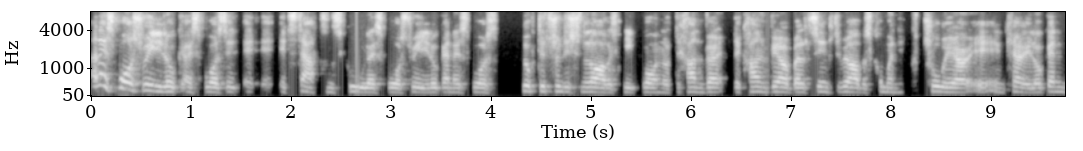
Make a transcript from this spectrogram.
And I suppose really look, I suppose it, it, it, starts in school. I suppose really look, and I suppose look, the traditional always keep going. Look, the conveyor the conveyor belt seems to be always coming through here in, in Kerry. Look, and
